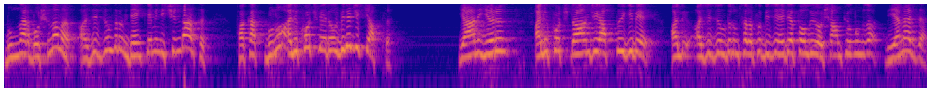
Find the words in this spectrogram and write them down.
bunlar boşuna mı? Aziz Yıldırım denklemin içinde artık. Fakat bunu Ali Koç ve Erol Bilecik yaptı. Yani yarın Ali Koç daha önce yaptığı gibi Ali, Aziz Yıldırım tarafı bizi hedef alıyor şampiyonluğumuza diyemezler.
